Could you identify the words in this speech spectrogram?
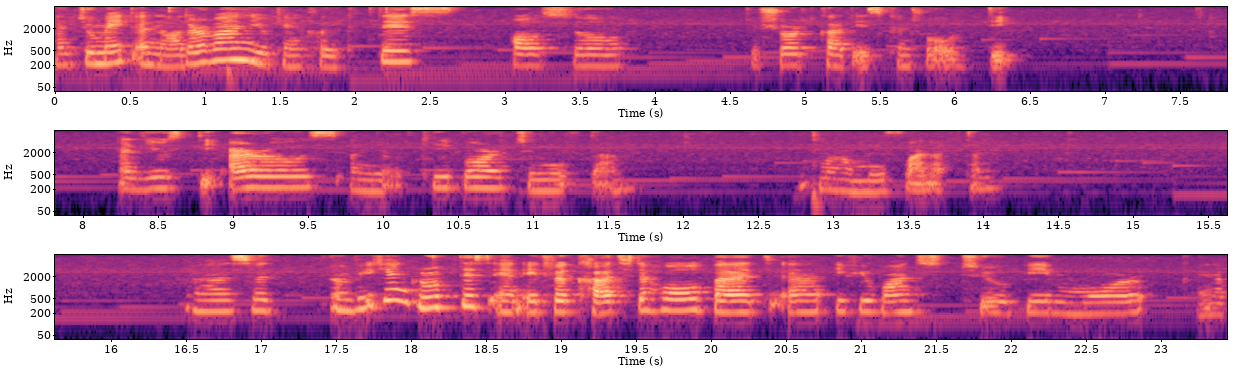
And to make another one, you can click this. Also, the shortcut is Control D and use the arrows on your keyboard to move them. I'll move one of them. Uh, so um, we can group this and it will cut the hole, but uh, if you want to be more kind of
